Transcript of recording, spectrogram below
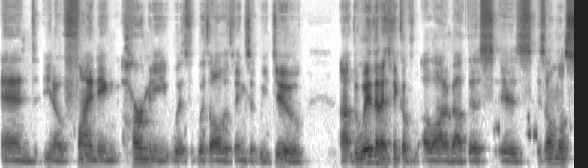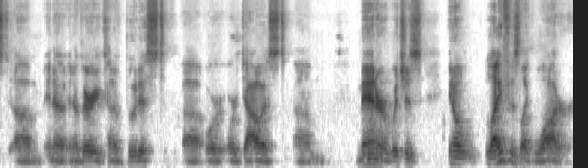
and you know finding harmony with with all the things that we do. Uh, the way that I think of a lot about this is is almost um, in a in a very kind of Buddhist uh, or or Taoist um, manner, which is you know life is like water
